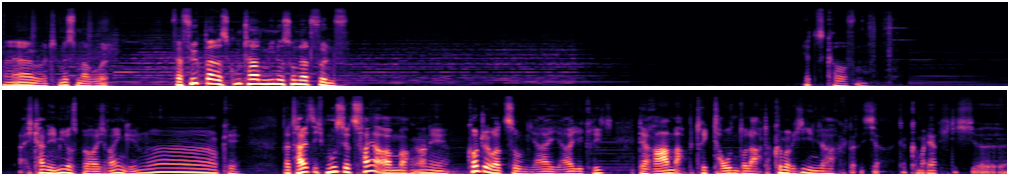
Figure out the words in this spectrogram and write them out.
Na gut, müssen wir wohl. Verfügbares Guthaben minus 105. Jetzt kaufen. Ich kann in den Minusbereich reingehen. Ah, okay. Das heißt, ich muss jetzt Feierabend machen. Ah, nee. Konto überzogen. Ja, ja, ihr kriegt... Der Rahmen ach, beträgt 1000 Dollar. Ach, da können wir richtig in die... Ach, das ist ja... Da können wir ja richtig... Äh,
